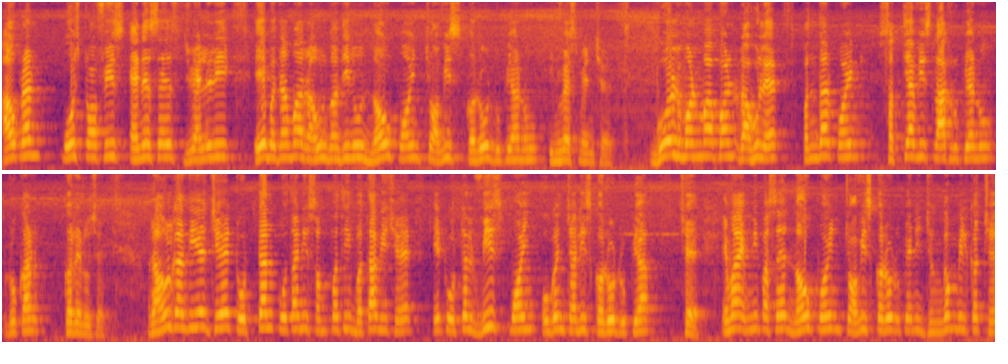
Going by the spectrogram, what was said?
આ ઉપરાંત પોસ્ટ ઓફિસ, એનએસએસ, જ્વેલરી, એ બધામાં રાહુલ ગાંધીનું નવ પોઈન્ટ ચોવીસ કરોડ રૂપિયાનું ઇન્વેસ્ટમેન્ટ છે. ગોલ્ડ બોન્ડમાં પણ રાહુલે પંદર પોઈન્ટ સત્યાવીસ લાખ રૂપિયાનું રોકાણ કરેલું છે. રાહુલ ગાંધીએ જે ટોટલ પોતાની સંપત્તિ બતાવી છે, એ ટોટલ વીસ પોઈન્ટ ઓગણચાલીસ કરોડ રૂપિયા છે. એમાં એમની પાસે નવ પોઈન્ટ ચોવીસ કરોડ રૂપિયાની જંગમ મિલકત છે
